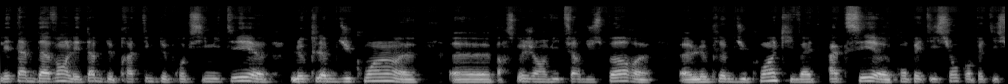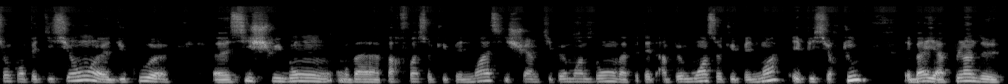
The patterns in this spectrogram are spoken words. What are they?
l'étape d'avant, l'étape de pratique de proximité, euh, le club du coin, parce que j'ai envie de faire du sport. Le club du coin qui va être axé compétition, compétition, compétition. du coup, si je suis bon, on va parfois s'occuper de moi. Si je suis un petit peu moins bon, on va peut-être un peu moins s'occuper de moi. Et puis surtout, eh ben, il y a plein de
